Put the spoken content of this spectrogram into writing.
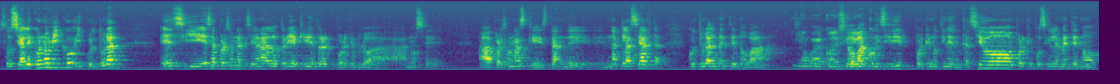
social, económico y cultural. Él, si esa persona que se gana la lotería quiere entrar, por ejemplo, a, a, no sé, a personas que están de en una clase alta, culturalmente no va, No va a coincidir. no va a coincidir porque no tiene educación, porque posiblemente no,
